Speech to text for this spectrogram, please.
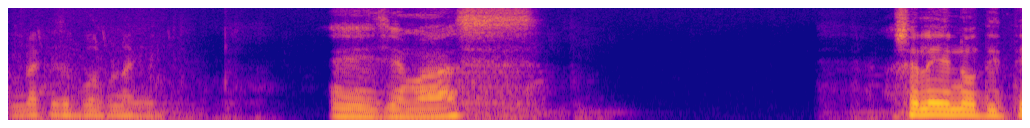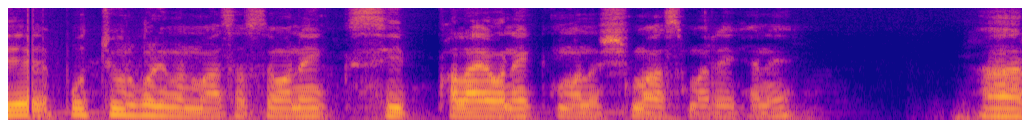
আমরা কিছু বলব নাকি? এই যে মাছ। আসলে এই নদীতে প্রচুর পরিমাণ মাছ আছে। অনেক ছিপ ফালায় অনেক মানুষ মাছ মারে এখানে। আর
